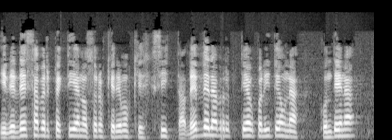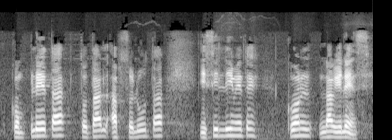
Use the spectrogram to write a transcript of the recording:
Y desde esa perspectiva nosotros queremos que exista, desde la perspectiva política, una condena completa, total, absoluta y sin límites con la violencia.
